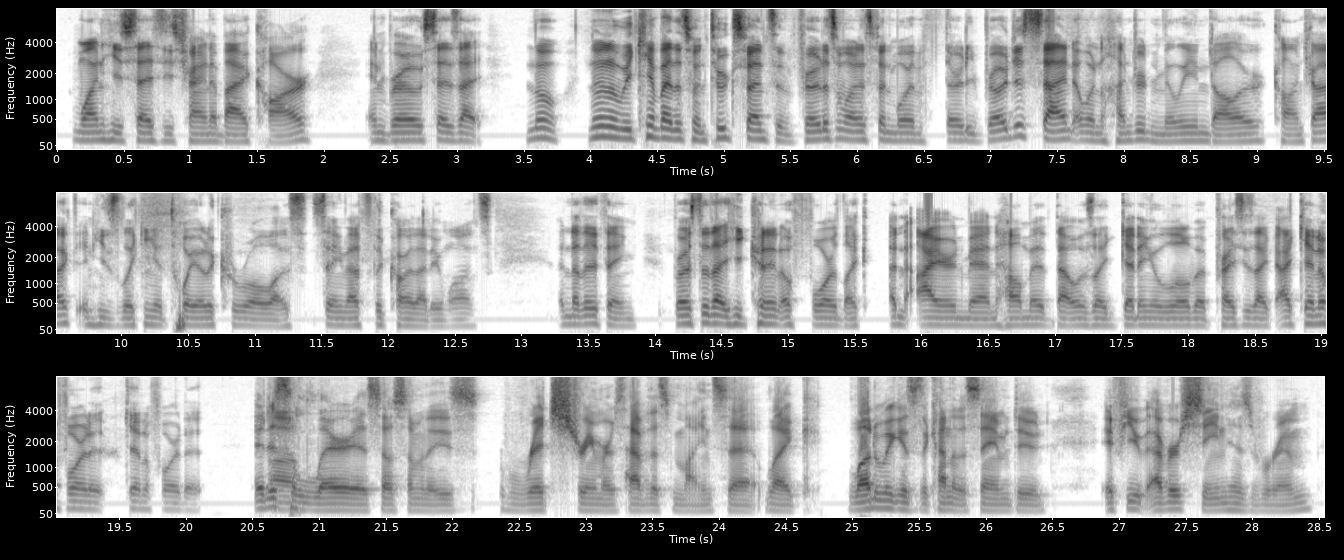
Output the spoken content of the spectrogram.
One, he says he's trying to buy a car, and bro says that no, no, no, we can't buy this one. Too expensive. Bro doesn't want to spend more than thirty. Bro just signed a one hundred million dollar contract, and he's looking at Toyota Corollas, saying that's the car that he wants. Another thing, bro said that he couldn't afford like an Iron Man helmet that was like getting a little bit pricey. He's like, I can't afford it. Can't afford it. It is Um, hilarious how some of these rich streamers have this mindset. Like Ludwig is the kind of the same dude. If you've ever seen his room,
